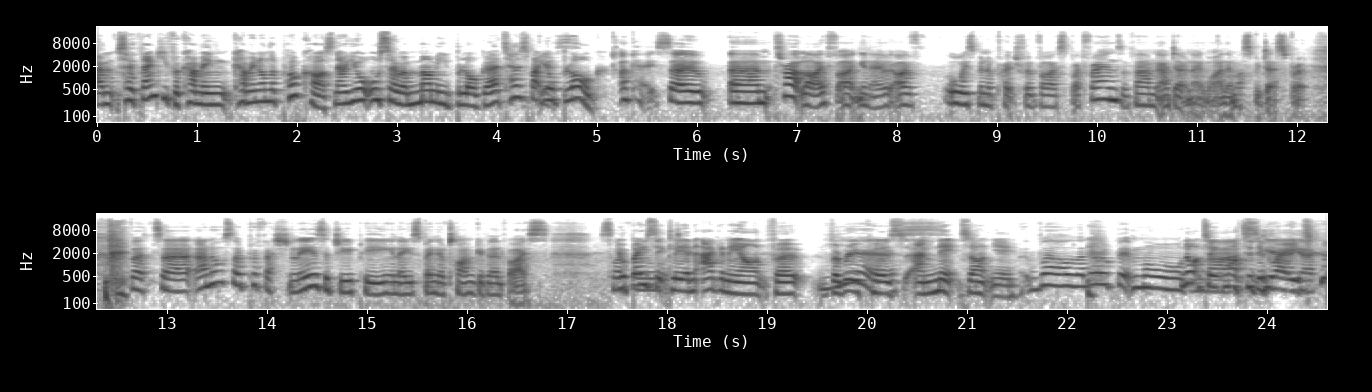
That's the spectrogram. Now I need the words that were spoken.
Um, so thank you for coming coming on the podcast. Now you're also a mummy blogger. Tell us about your blog. Okay, so um, throughout life, uh, you know, I've always been approached for advice by friends and family. I don't know why; they must be desperate. but uh, and also professionally as a GP, you know, you spend your time giving advice. So You're basically an agony aunt for verrucas Yes. and knits, aren't you? Well, a little bit more. Not to- not to degrade. Yeah, yeah.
